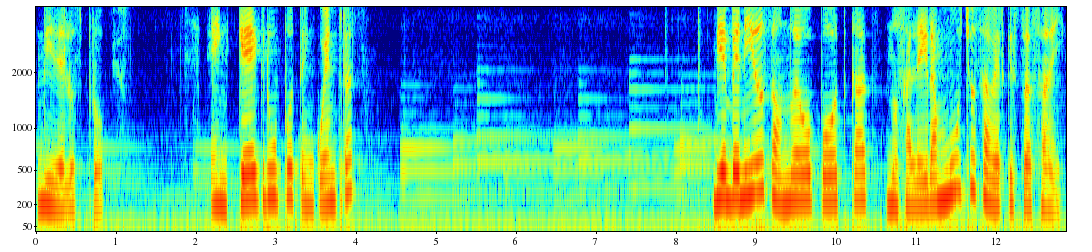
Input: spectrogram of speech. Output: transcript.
ni de los propios. ¿En qué grupo te encuentras? Bienvenidos a un nuevo podcast. Nos alegra mucho saber que estás ahí.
